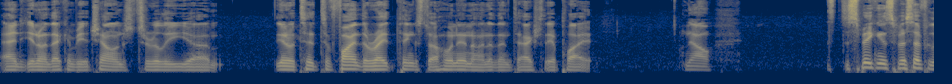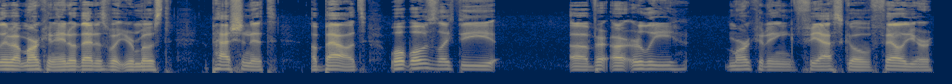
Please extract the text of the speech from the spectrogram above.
and you know that can be a challenge to really um, you know, to, to find the right things to hone in on and then to actually apply it. Now, speaking specifically about marketing, I know that is what you're most passionate about. What what was like the uh, ver- uh, early marketing fiasco failure,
